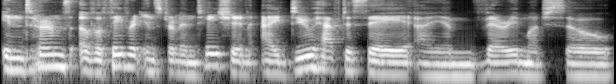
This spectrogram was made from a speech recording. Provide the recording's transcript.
In terms of a favorite instrumentation, I do have to say I am very much so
